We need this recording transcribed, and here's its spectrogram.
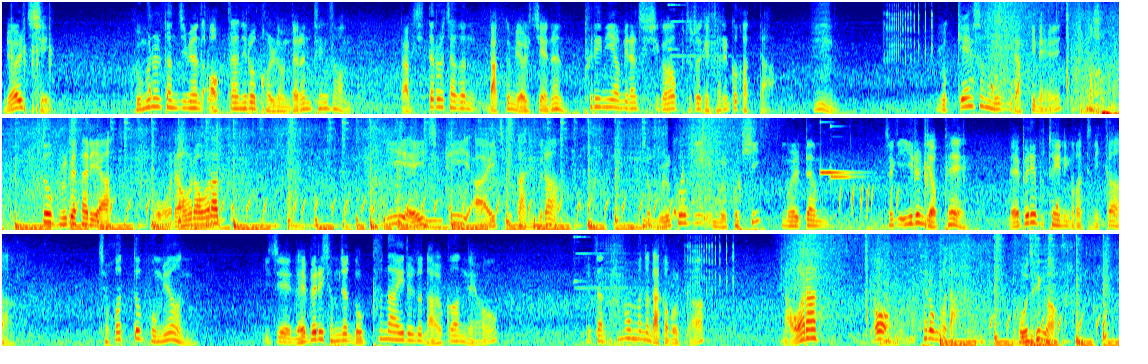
멸치. 그물을 던지면 억 단위로 걸려온다는 생선. 낚싯대로 작은 낚은 멸치에는 프리미엄이랑 수식어가 붙어도 괜찮을 것 같다. 음. 이거 계속 목이 낚이네. 어, 또 불가사리야. 오라 오라 오라. 이 HP, 아, HP가 아니구나. 저 물고기, 물고기? 뭐 일단, 저기 이름 옆에 레벨이 붙어 있는 것 같으니까, 저것도 보면, 이제 레벨이 점점 높은 아이들도 나올 것 같네요. 일단 한 번만 더 나가볼까? 나와라! 어, 새로운 거다. 고등어.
